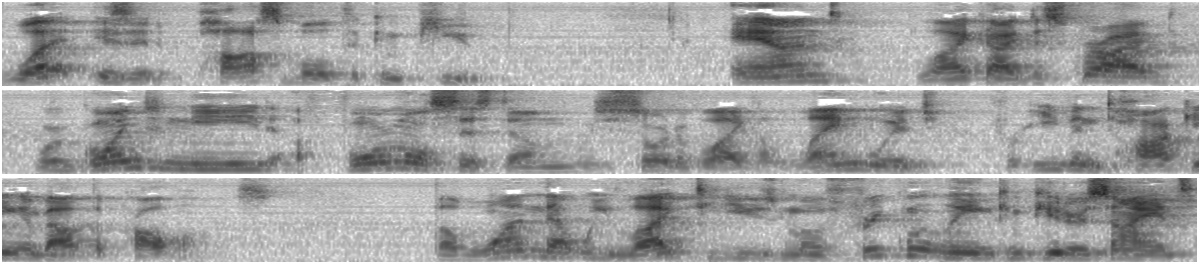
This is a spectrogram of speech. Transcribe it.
what is it possible to compute? And, like I described, we're going to need a formal system, which is sort of like a language for even talking about the problems. The one that we like to use most frequently in computer science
